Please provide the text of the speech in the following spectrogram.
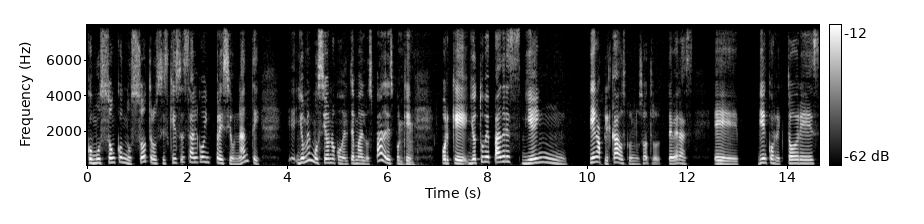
cómo son con nosotros. Es que eso es algo impresionante. Eh, yo me emociono con el tema de los padres porque, porque yo tuve padres bien bien aplicados con nosotros, de veras, eh, bien correctores,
